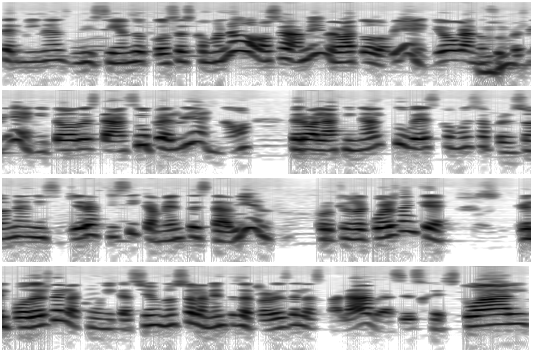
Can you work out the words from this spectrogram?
terminas diciendo cosas como, no, o sea, a mí me va todo bien, yo gano súper bien y todo está súper bien, ¿no? Pero a la final tú ves cómo esa persona ni siquiera físicamente está bien, porque recuerden que el poder de la comunicación no solamente es a través de las palabras, es gestual,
